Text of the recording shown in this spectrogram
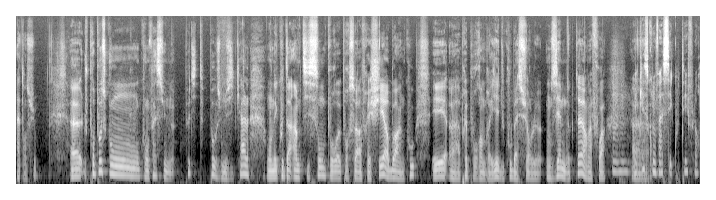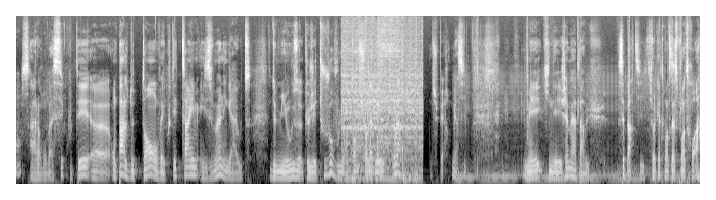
Attention. Euh, je propose qu'on qu'on fasse une petite pause musicale. On écoute un, un petit son pour, pour se rafraîchir, boire un coup, et euh, après pour rembrayer du coup bah, sur le 11e Docteur, ma foi. Mhm. Mais Euh, qu'est-ce qu'on va s'écouter, Florence? Alors on va s'écouter, euh, on parle de temps, on va écouter Time is Running Out de Muse, que j'ai toujours voulu entendre sur la BO. Oula, super, merci. Mais qui n'est jamais apparu. C'est parti, sur le 93.3.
